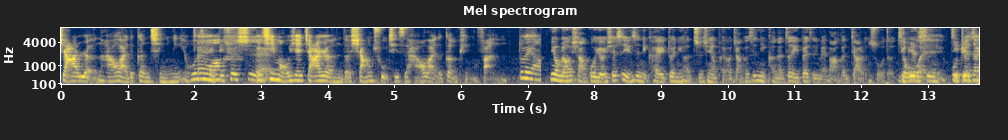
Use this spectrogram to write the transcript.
家人还要来的更亲密，或者说，的确是比起某一些家人的相处，其实还要来的更频繁。对啊，你有没有想过，有一些事情是你可以对你很知心的朋友讲，可是你可能这一辈子你没办法跟家人说的。有诶、欸，我觉得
